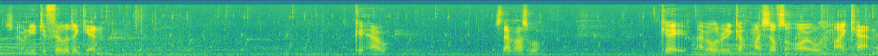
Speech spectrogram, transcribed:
There's no need to fill it again. Okay, how? Is that possible? Okay, I've already got myself some oil in my can.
